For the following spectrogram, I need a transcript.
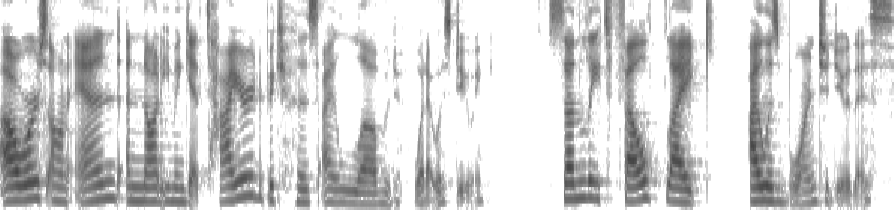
hours on end and not even get tired because I loved what I was doing. Suddenly it felt like I was born to do this.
